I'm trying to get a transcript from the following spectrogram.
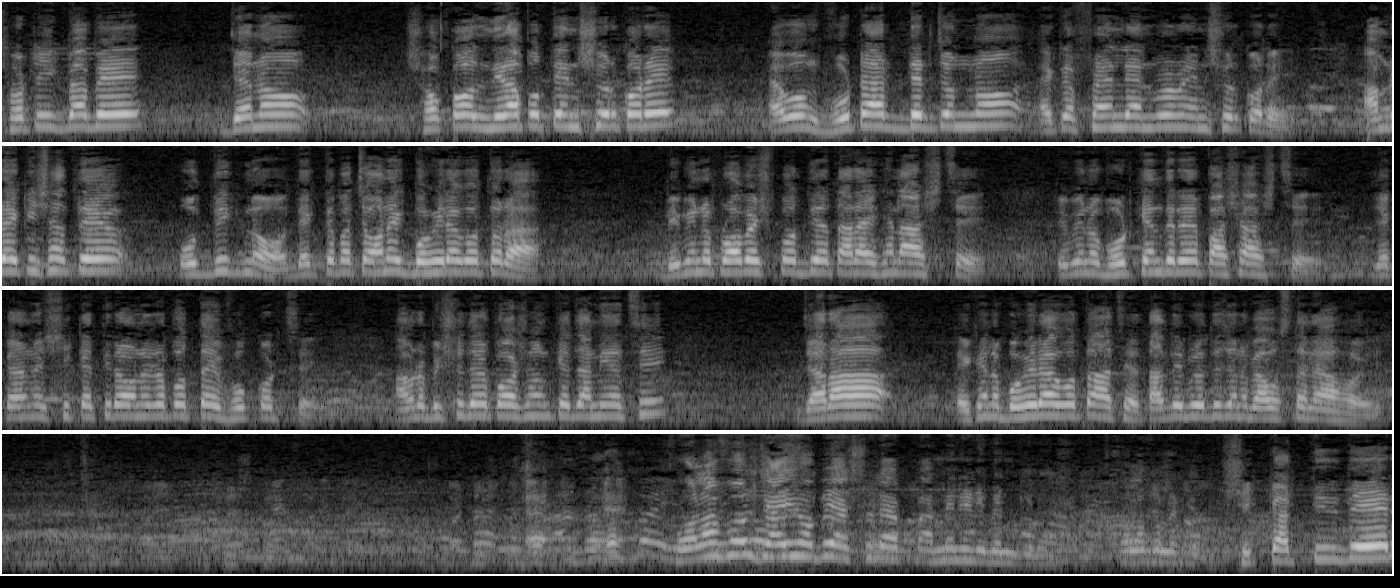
সঠিকভাবে যেন সকল নিরাপত্তা এনশিওর করে এবং ভোটারদের জন্য একটা ফ্রেন্ডলি এনভারনমেন্ট এনশিওর করে। আমরা একই সাথে উদ্বিগ্ন, দেখতে পাচ্ছি অনেক বহিরাগতরা, বিভিন্ন প্রবেশ পথ দিয়ে তারা এখানে আসছে, বিভিন্ন ভোট কেন্দ্রের পাশে আসছে, যে কারণে শিক্ষার্থীরা অনিরাপত্তায় ভোগ করছে। আমরা বিশ্ববিদ্যালয় প্রশাসনকে জানিয়েছি, যারা এখানে বহিরাগত আছে তাদের বিরুদ্ধে যেন ব্যবস্থা নেওয়া হয়। ফলাফল যাই হবে আসলে মেনে নেবেন কিনা? শিক্ষার্থীদের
